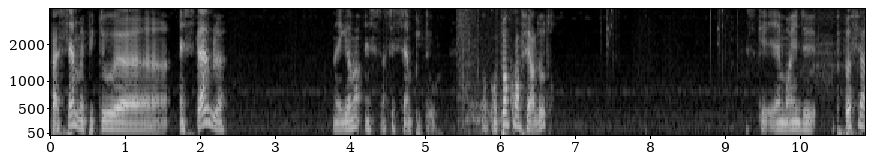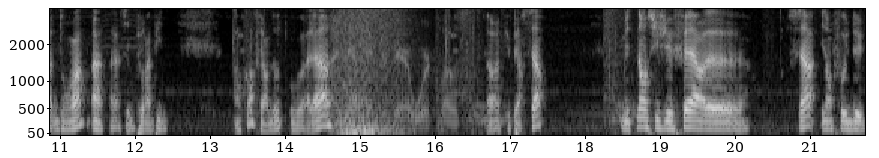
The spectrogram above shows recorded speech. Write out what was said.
pas simples, mais plutôt euh, instables. On a également instable, c'est simple plutôt. Donc on peut encore en faire d'autres. Est-ce qu'il y a moyen de... On peut pas faire droit? Ah, voilà, c'est plus rapide. Encore en faire d'autres. Voilà. On récupère ça. Maintenant, si je veux faire euh, ça, il en faut deux.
